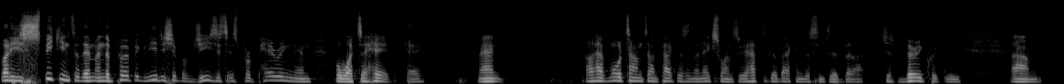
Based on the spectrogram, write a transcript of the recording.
But he's speaking to them, and the perfect leadership of Jesus is preparing them for what's ahead. Okay? Man, I'll have more time to unpack this in the next one, so you have to go back and listen to it. But uh, just very quickly, um,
